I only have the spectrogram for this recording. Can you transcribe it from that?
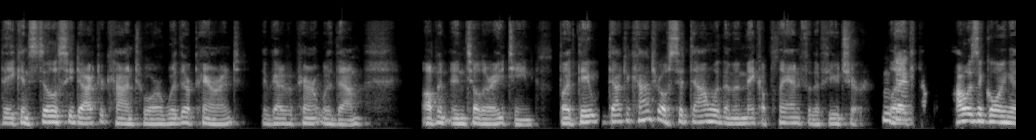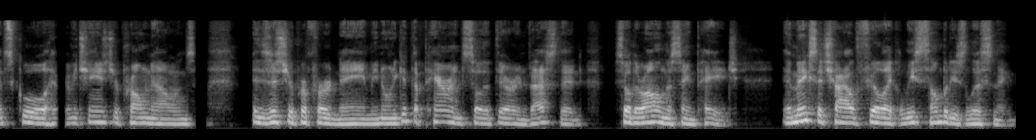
they can still see Dr. Contour with their parent. They've got to have a parent with them up in- until they're 18. But they Dr. Contour will sit down with them and make a plan for the future. Okay. Like, how is it going at school? Have you changed your pronouns? Is this your preferred name? You know, and get the parents so that they're invested, so they're all on the same page. It makes a child feel like at least somebody's listening,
